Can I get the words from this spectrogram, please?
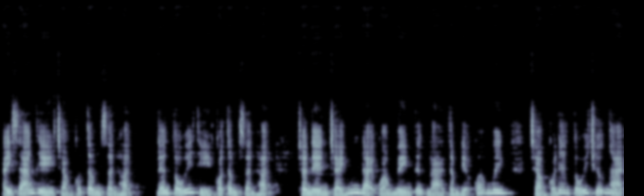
Ánh sáng thì chẳng có tâm sân hận, đen tối thì có tâm sân hận. Cho nên tránh đại quang minh tức là tâm địa quang minh, chẳng có đen tối chứa ngại.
